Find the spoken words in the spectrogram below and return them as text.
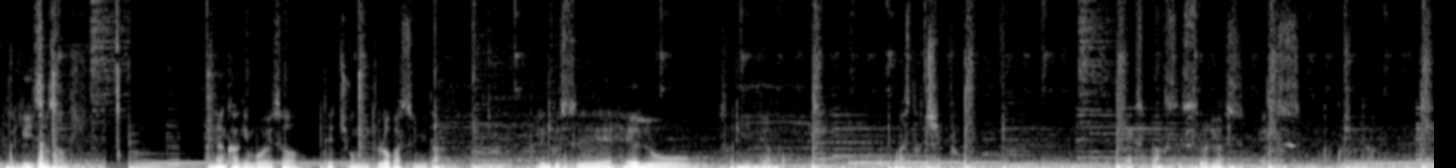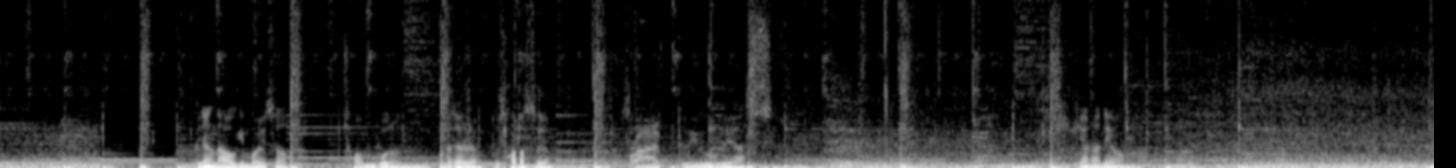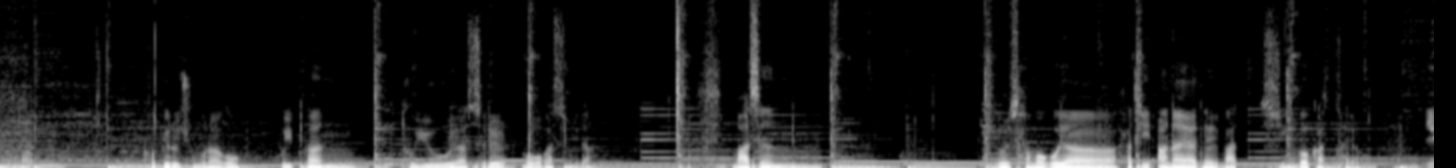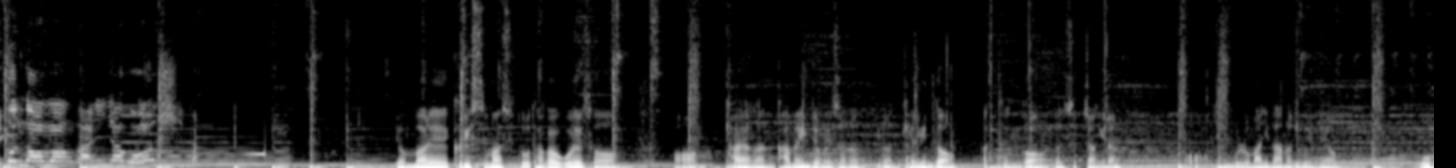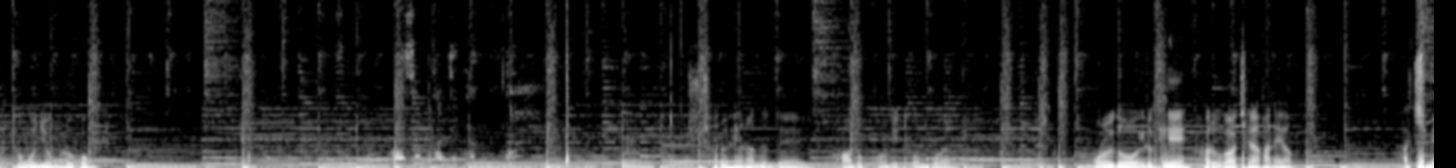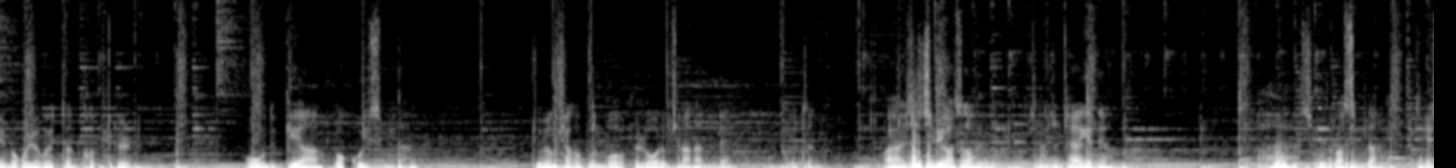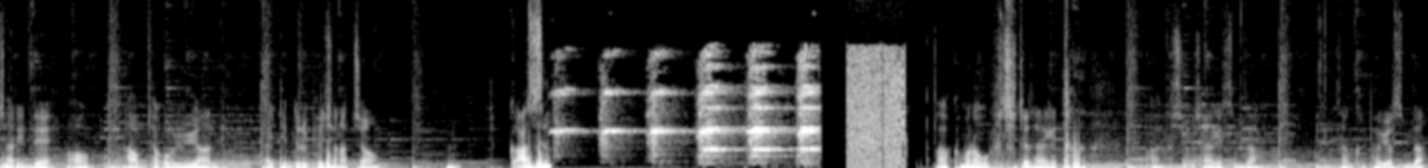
그런 게 있어서 그냥 가긴 뭐해서 대충 둘러봤습니다. 플링크스의 헤일로 선이 있네요 마스터 치프. 엑스박스 시리어스 X 갖고 싶다. 그냥 나오긴 뭐해서 처음 보는 과자를 또 사봤어요. 두유 웨하스 희한하네요. 커피를 주문하고 구입한 두유 웨하스를 먹어봤습니다 맛은 음, 이걸 사 먹어야 하지 않아야 될 맛인 것 같아요 이건 너무한 거 아니냐고. 연말에 크리스마스도 다가오고 해서 어, 다양한 가맹점에서는 이런 캘린더 같은 거 연습장이랑 어, 선물로 많이 나눠주고 있네요. 오 종원이형 로고. 주차를 해놨는데 과속 방지 턱은 뭐야? 오늘도 이렇게 하루가 지나가네요. 아침에 먹으려고 했던 커피를 오후 늦게야 먹고 있습니다. 조명 작업은 뭐 별로 어렵진 않았는데 아무튼 아 이제 집에 가서 잠좀 자야겠네요. 아 집에 돌아왔습니다. 제 자리인데 어 다음 작업을 위한 아이템들을 펼쳐놨죠. 응? 저 가스? 아 그만하고 진짜 자야겠다. 아휴 씻고 자야겠습니다. 이상 클팝이었습니다.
